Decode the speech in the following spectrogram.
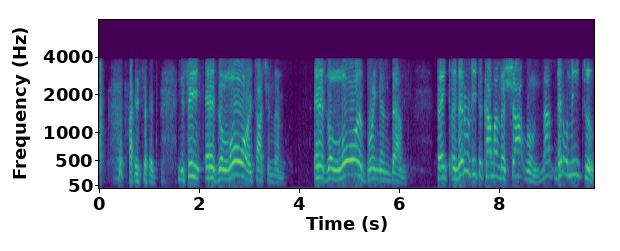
I said, you see, it is the Lord touching them. It is the Lord bringing them. Thank, and they don't need to come on the chat room. Not, they don't need to.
